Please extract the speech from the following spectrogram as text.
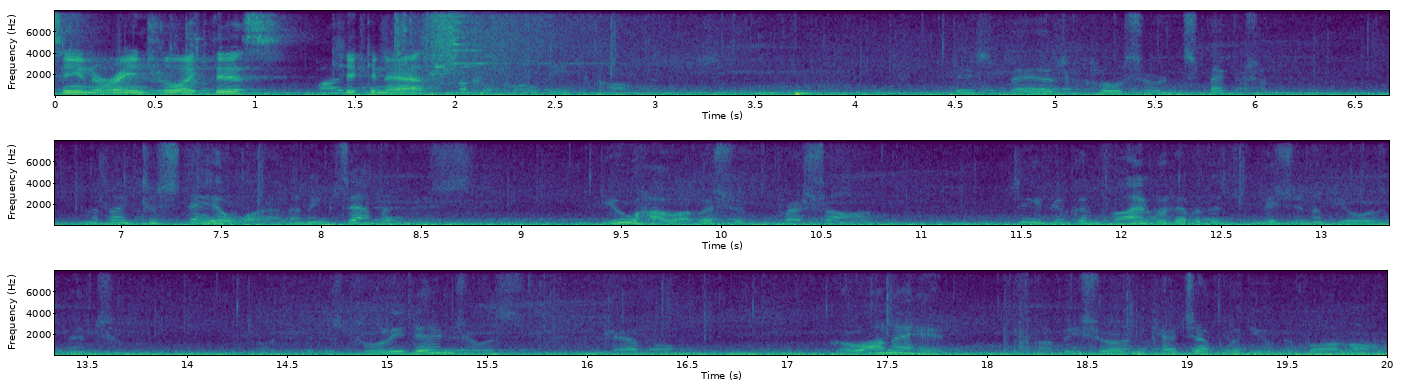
Seen a ranger like this kicking ass? Look at all these. This bears closer inspection. I'd like to stay a while and examine this. You, however, should press on. See if you can find whatever this vision of yours mentioned. But if it is truly dangerous, be careful. Go on ahead. I'll be sure and catch up with you before long.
